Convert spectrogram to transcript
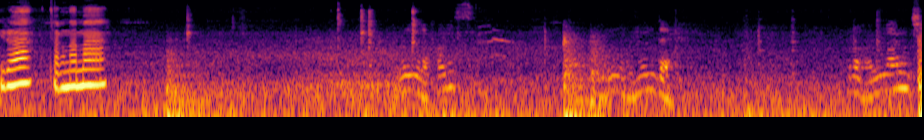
이리 와, 장남아. 오일 약간 있어 오일 없는데 들어갈란지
